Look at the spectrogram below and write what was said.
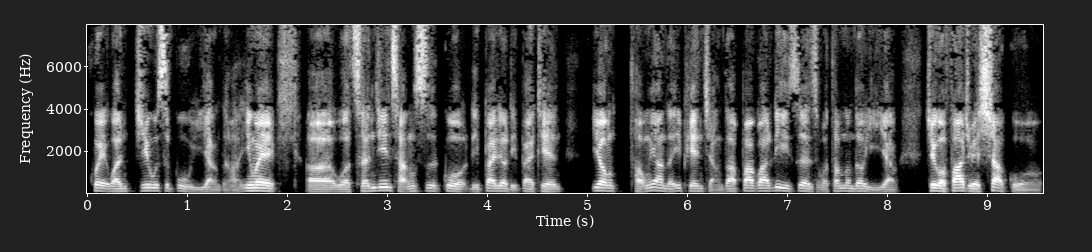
会完几乎是不一样的哈。因为呃，我曾经尝试过礼拜六、礼拜天用同样的一篇讲到，包括例证什么通通都一样，结果发觉效果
